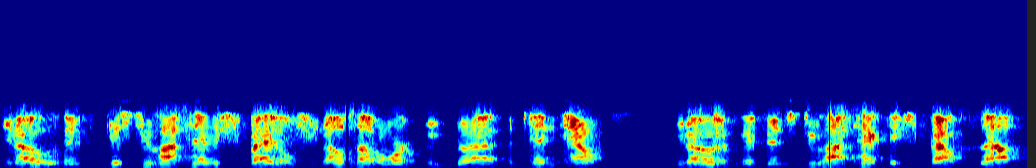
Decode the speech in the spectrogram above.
You know, if it gets too hot and heavy, she fails. She knows how to work the, the, the 10 counts. You know, if, if it's too hot and hectic, she bounces out,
